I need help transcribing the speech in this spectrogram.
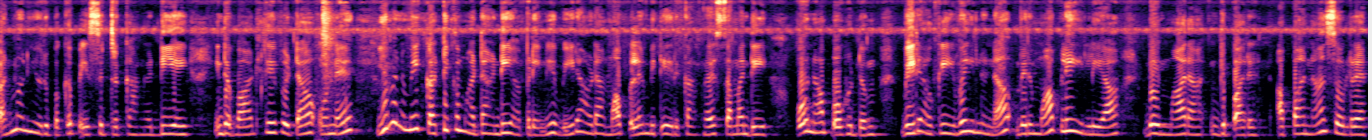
கண்மணி ஒரு பக்கம் பேசிட்டு இருக்காங்க டிஐ இந்த வாழ்க்கையை விட்டா உன்னை இவனுமே கட்டிக்க மாட்டாண்டி அப்படின்னு வீராவோட அம்மா புலம்பிட்டே இருக்காங்க. சமந்தி போனா போகட்டும். வீராவுக்கு இவன் இல்லைன்னா வெறும் மாப்பிள்ளையே இல்லையா? டே மாறா இங்க பாரு. அப்பா நான் சொல்றேன்.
